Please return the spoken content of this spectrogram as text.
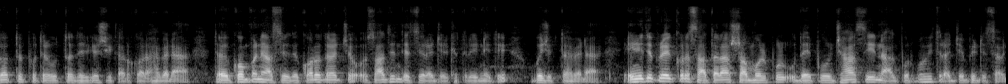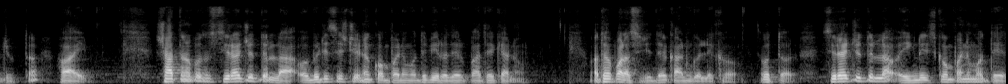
দত্তপুত্রের উত্তরাধিকারকে স্বীকার করা হবে না। তবে কোম্পানি আশ্রিত করদ রাজ্য ও স্বাধীন দেশীয় রাজ্যের ক্ষেত্রে এই নীতি উপযুক্ত হবে না। এই নীতি প্রয়োগ করে সাতারা, সম্বলপুর, উদয়পুর, ঝাঁসি, নাগপুর প্রভৃতি রাজ্যে ব্রিটিশ সংযুক্ত হয়। ও ব্রিটিশ ইস্ট ইন্ডিয়া কোম্পানির মধ্যে বিরোধের বাধে কেন? অথবা কারণগুলি উত্তর ও ইংরেজ কোম্পানির মধ্যে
